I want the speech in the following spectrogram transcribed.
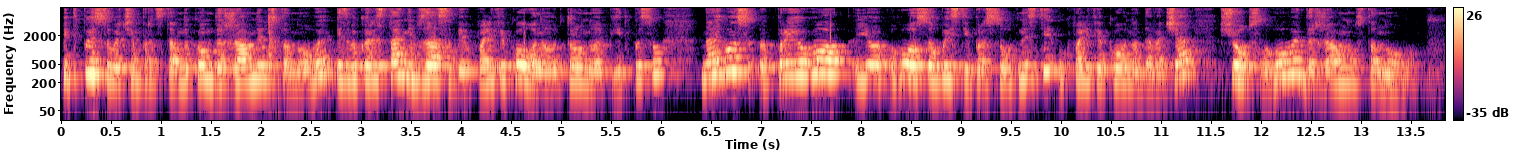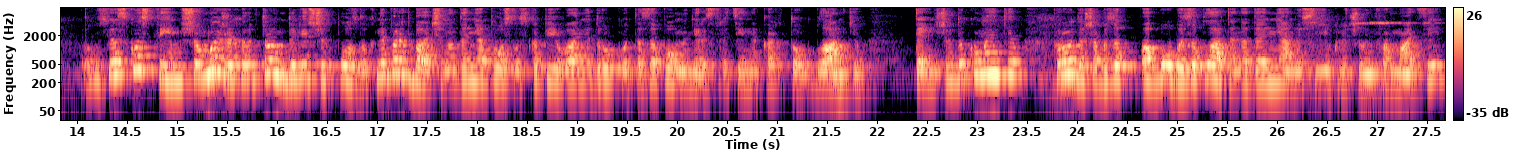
підписувачем представником державної установи із використанням засобів кваліфікованого електронного підпису на його, при його, його особистій присутності у кваліфікованого давача, що обслуговує державну установу. У зв'язку з тим, що в межах електронних довірчих послуг не передбачено надання послуг з копіювання друку та заповнення реєстраційних карток, бланків та інших документів, продаж або безоплатне надання носіїв ключової інформації,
